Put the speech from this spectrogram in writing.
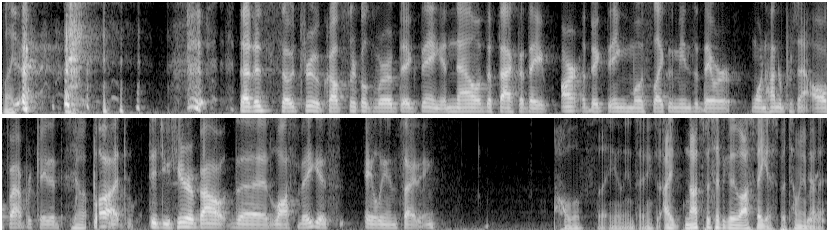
Like, That is so true. Crop circles were a big thing, and now the fact that they aren't a big thing most likely means that they were 100% all fabricated. Yep. But did you hear about the Las Vegas alien sighting? all of the alien sightings. I not specifically Las Vegas, but tell me about it.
